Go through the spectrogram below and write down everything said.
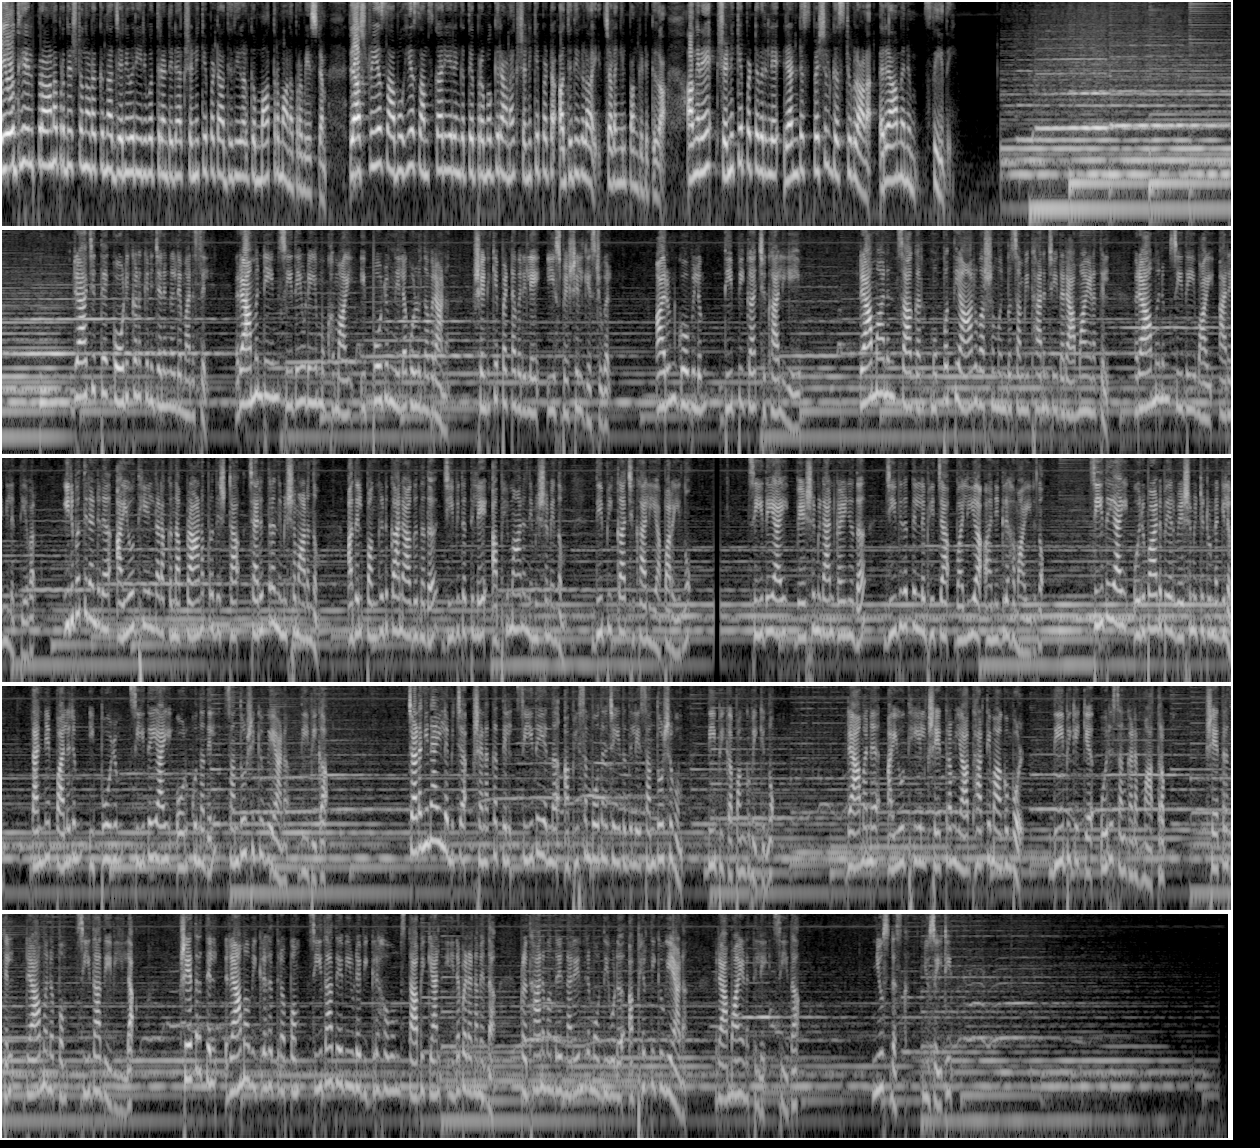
അയോധ്യയിൽ പ്രാണപ്രതിഷ്ഠ നടക്കുന്ന ജനുവരി ഇരുപത്തിരണ്ടിന് ക്ഷണിക്കപ്പെട്ട അതിഥികൾക്ക് മാത്രമാണ് പ്രവേശനം. രാഷ്ട്രീയ സാമൂഹ്യ സാംസ്കാരിക രംഗത്തെ പ്രമുഖരാണ് ക്ഷണിക്കപ്പെട്ട അതിഥികളായി ചടങ്ങിൽ പങ്കെടുക്കുക. അങ്ങനെ ക്ഷണിക്കപ്പെട്ടവരിലെ രണ്ട് സ്പെഷ്യൽ ഗസ്റ്റുകളാണ് രാമനും സീതി. രാജ്യത്തെ കോടിക്കണക്കിന് ജനങ്ങളുടെ മനസ്സിൽ രാമന്റെയും സീതയുടെയും മുഖമായി ഇപ്പോഴും നിലകൊള്ളുന്നവരാണ് ക്ഷണിക്കപ്പെട്ടവരിലെ ഈ സ്പെഷ്യൽ ഗസ്റ്റുകൾ. അരുൺ ഗോവിലും ദീപിക ചുഖാലിയെയും. രാമാനന്ദ് സാഗർ മുപ്പത്തിയാറ് വർഷം മുൻപ് സംവിധാനം ചെയ്ത രാമായണത്തിൽ രാമനും സീതയുമായി അരങ്ങിലെത്തിയവർ. ഇരുപത്തിരണ്ടിന് അയോധ്യയിൽ നടക്കുന്ന പ്രാണപ്രതിഷ്ഠ ചരിത്ര നിമിഷമാണെന്നും അതിൽ പങ്കെടുക്കാനാകുന്നത് ജീവിതത്തിലെ അഭിമാന നിമിഷമെന്നും ദീപിക ചിഖാലിയ പറയുന്നു. സീതയായി വേഷമിടാൻ കഴിഞ്ഞത് ജീവിതത്തിൽ ലഭിച്ച വലിയ അനുഗ്രഹമായിരുന്നു. സീതയായി ഒരുപാട് പേർ വേഷമിട്ടിട്ടുണ്ടെങ്കിലും തന്നെ പലരും ഇപ്പോഴും സീതയായി ഓർക്കുന്നതിൽ സന്തോഷിക്കുകയാണ് ദീപിക. ചടങ്ങിനായി ലഭിച്ച ക്ഷണക്കത്തിൽ സീതയെന്ന് അഭിസംബോധന ചെയ്തതിലെ സന്തോഷവും ദീപിക പങ്കുവയ്ക്കുന്നു. രാമന് അയോധ്യയിൽ ക്ഷേത്രം യാഥാർത്ഥ്യമാകുമ്പോൾ ദീപികയ്ക്ക് ഒരു സങ്കടം മാത്രം. ക്ഷേത്രത്തിൽ രാമനൊപ്പം സീതാദേവിയില്ല. ക്ഷേത്രത്തിൽ രാമവിഗ്രഹത്തിനൊപ്പം സീതാദേവിയുടെ വിഗ്രഹവും സ്ഥാപിക്കാൻ ഇടപെടണമെന്ന് പ്രധാനമന്ത്രി നരേന്ദ്രമോദിയോട് അഭ്യർത്ഥിക്കുകയാണ് രാമായണത്തിലെ Sita. News desk news eighteen.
